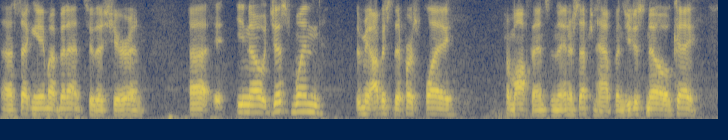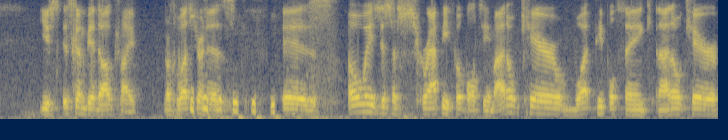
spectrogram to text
Uh, second game I've been at to this year, and uh, it, you know, just when I mean, obviously the first play from offense and the interception happens, you just know, okay, you, it's going to be a dogfight. Northwestern is is always just a scrappy football team. I don't care what people think, and I don't care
